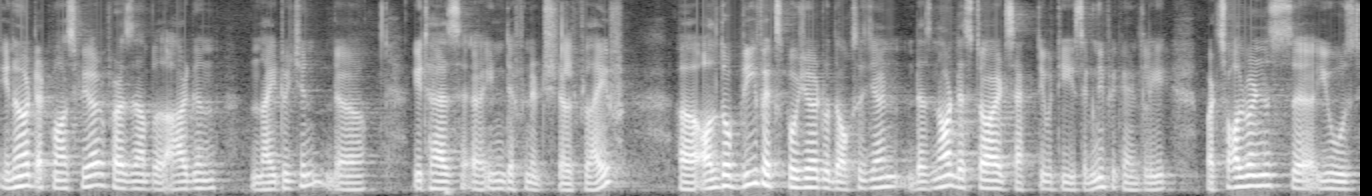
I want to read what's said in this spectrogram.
inert atmosphere for example argon, nitrogen it has uh, indefinite shelf life. Uh, although brief exposure to the oxygen does not destroy its activity significantly, but solvents uh, used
